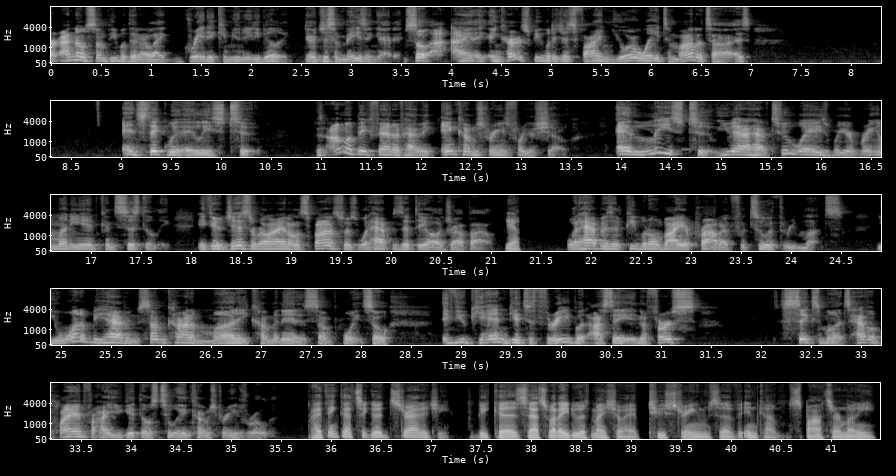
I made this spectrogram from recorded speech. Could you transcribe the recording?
I know some people that are like great at community building. They're just amazing at it. So I, I encourage people to just find your way to monetize and stick with at least two. Because I'm a big fan of having income streams for your show. At least two. You gotta have two ways where you're bringing money in consistently. If you're just relying on sponsors, what happens if they all drop out? Yeah. What happens if people don't buy your product for two or three months? You want to be having some kind of money coming in at some point. So if you can get to three, but I say in the first six months, have a plan for how you get those two income streams rolling. I think that's a good strategy because that's what I do with my show. I have two streams of income sponsor money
